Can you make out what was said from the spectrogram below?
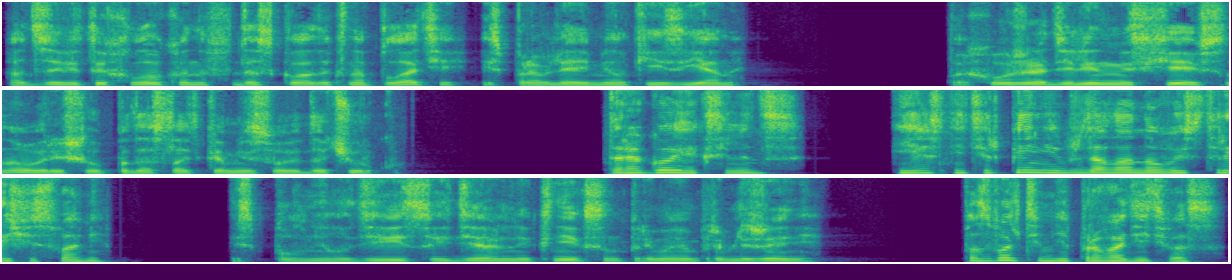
от завитых локонов до складок на платье, исправляя мелкие изъяны. Похоже, Аделин Мисхеев снова решил подослать ко мне свою дочурку. «Дорогой Экселленс, я с нетерпением ждала новой встречи с вами», исполнила девица идеальный Книксон при моем приближении. «Позвольте мне проводить вас.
